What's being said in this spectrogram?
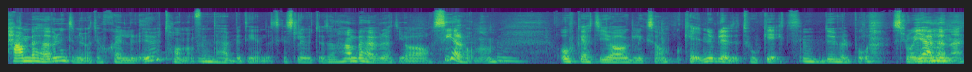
Han behöver inte nu att jag skäller ut honom för att det här beteendet ska sluta utan han behöver att jag ser honom. Och att jag liksom, okej nu blev det tokigt. Du höll på att slå ihjäl henne.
